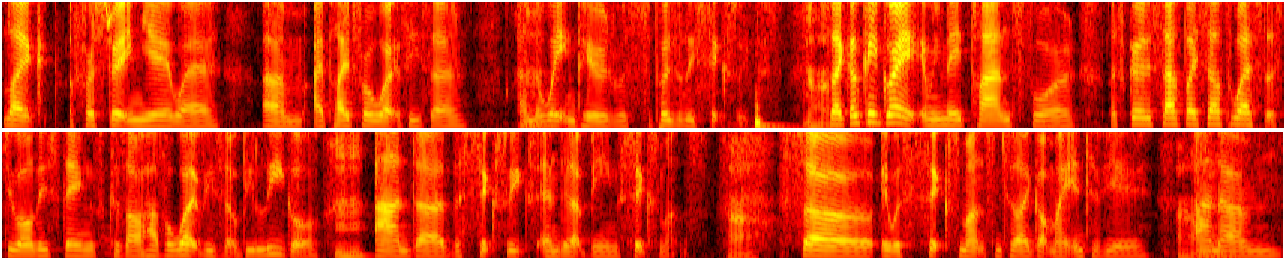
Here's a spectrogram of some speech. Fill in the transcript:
like frustrating year where um, I applied for a work visa, and the waiting period was supposedly six weeks. Uh-huh. So like, okay, great, and we made plans for let's go to South by Southwest, let's do all these things because I'll have a work visa, it'll be legal, and uh, the six weeks ended up being six months. Ah. So it was six months until I got my interview. and um,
